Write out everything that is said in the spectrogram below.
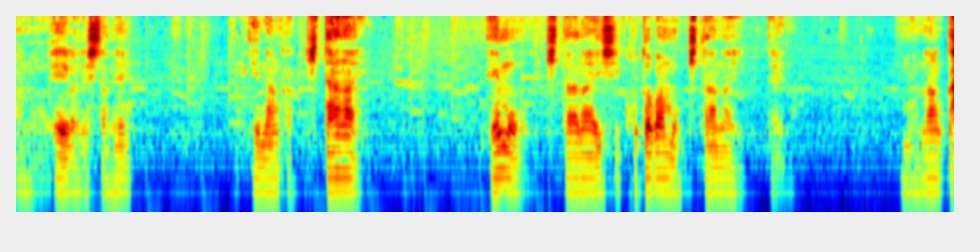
あの映画でしたね。でなんか汚い。絵も汚いし言葉も汚いみたいな。もうなんか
